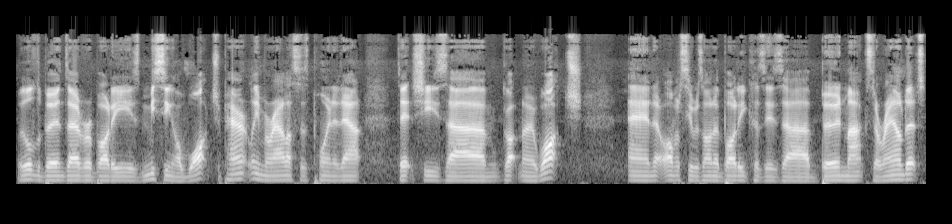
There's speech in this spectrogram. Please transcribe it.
with all the burns over her body, is missing a watch. Apparently, Morales has pointed out that she's um, got no watch. and it obviously was on her body because there's uh, burn marks around it.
